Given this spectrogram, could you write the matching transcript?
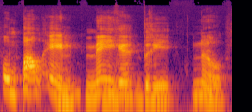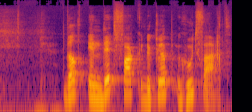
Om paal 1, 9, 3, 0. Dat in dit vak de club goed vaart.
